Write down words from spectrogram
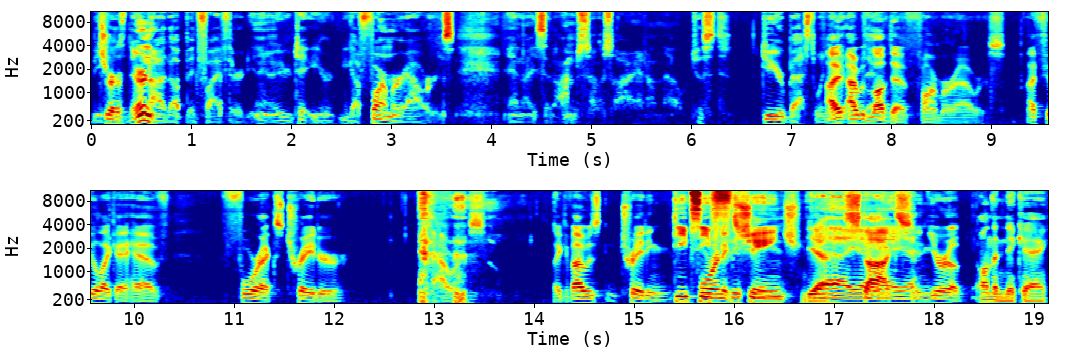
because Sure. they're not up at five thirty. You know, you're, ta- you're you got farmer hours, and I said, I'm so sorry. I don't know. Just do your best when you I, get I would there." love to have farmer hours. I feel like I have forex trader hours. like if I was trading Deep sea foreign fishing. exchange Yeah. Yeah, yeah, stocks yeah, yeah. in Europe, On the Nikkei.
